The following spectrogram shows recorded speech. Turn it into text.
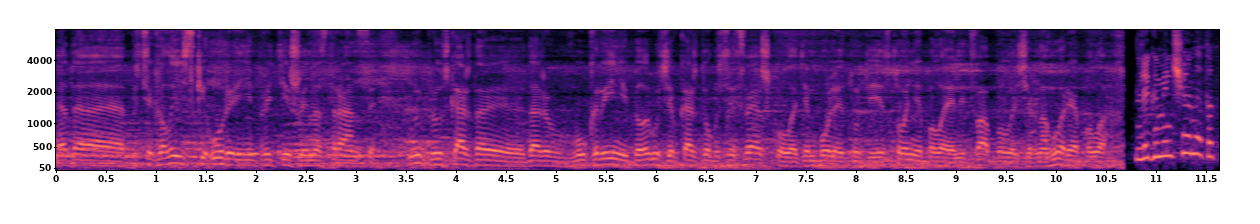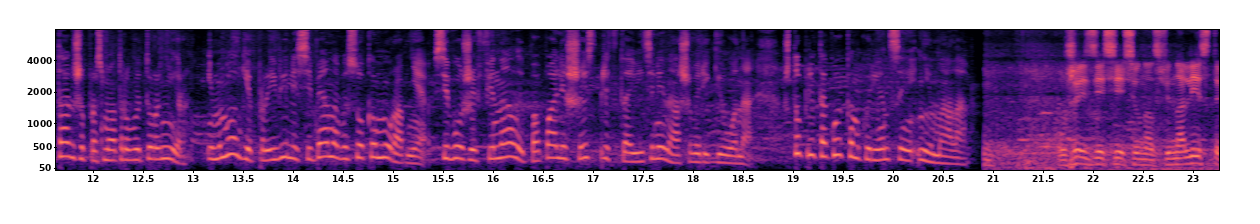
это психологический уровень притиши иностранцы. Ну и плюс каждая, даже в Украине, в Беларуси, в каждой области своя школа. Тем более тут и Эстония была, и Литва была, и Черногория была. Для гомельчан это также просмотровый турнир. И многие проявили себя на высоком уровне. Всего же в финалы попали шесть представителей нашего региона, что при такой конкуренции немало. Уже здесь есть у нас финалисты,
